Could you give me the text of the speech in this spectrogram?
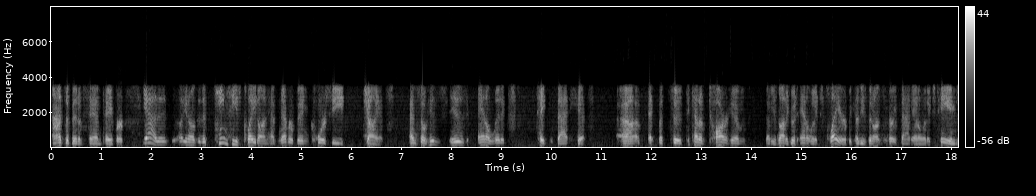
adds a bit of sandpaper. Yeah, the, you know the, the teams he's played on have never been Corsi giants, and so his his analytics take that hit. Uh, but to to kind of tar him that he's not a good analytics player because he's been on some very bad analytics teams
